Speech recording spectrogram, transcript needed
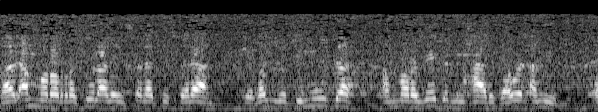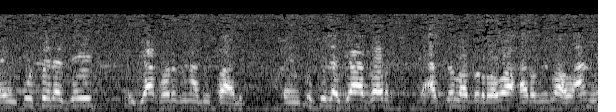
قال أمر الرسول عليه الصلاة والسلام في غزوة موتة أمر زيد بن حارثه هو الأمير. فإن قتل زيد جعفر بن أبي طالب. فإن قتل جعفر عبد الله بن رواحة رضي الله عنهم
